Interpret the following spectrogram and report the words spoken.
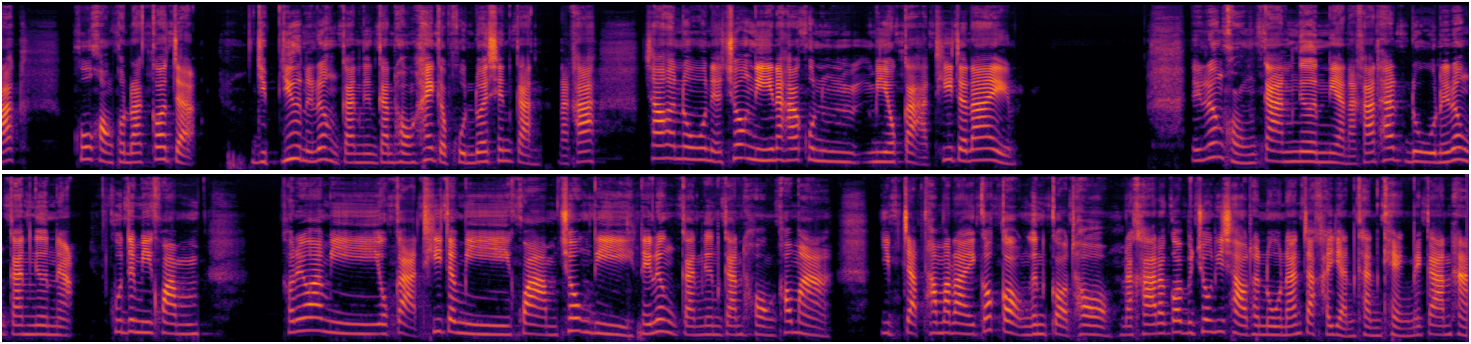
รัก คู่ของคนรักก็จะ หยิบยื่นในเรื่องของการเงินการทองให้กับคุณด้วยเช่นกันนะคะ ชาวธนูเนี่ยช่วงนี้นะคะ คุณมีโอกาสที่จะได้ ในเรื่องของการเงินเนี่ยนะคะ ถ้าดูในเรื่องของการเงินเนี่ย คุณจะมีความเขาเรียกว่ามีโอกาสที่จะมีความโชคดีในเรื่องของการเงินการทองเข้ามา หยิบจับทำอะไรก็เก่อเงินเก่อทองนะคะ แล้วก็เป็นช่วงที่ชาวธนูนั้นจะขยันขันแข็งในการหา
